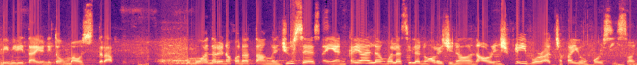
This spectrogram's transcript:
bibili tayo nitong mouse trap Kumuha na rin ako ng tang na juices. Ayan, kaya lang wala sila ng original na orange flavor at saka yung four season.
